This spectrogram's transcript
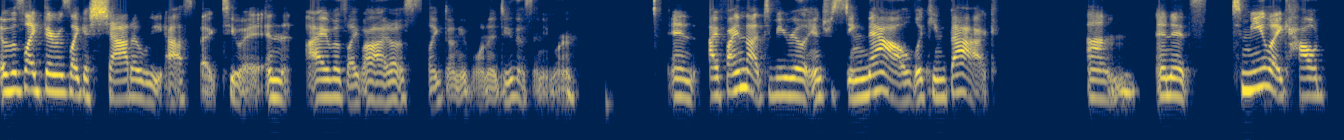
It was like there was like a shadowy aspect to it. And I was like, wow, I just like don't even want to do this anymore. And I find that to be really interesting now looking back. Um, and it's to me like how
